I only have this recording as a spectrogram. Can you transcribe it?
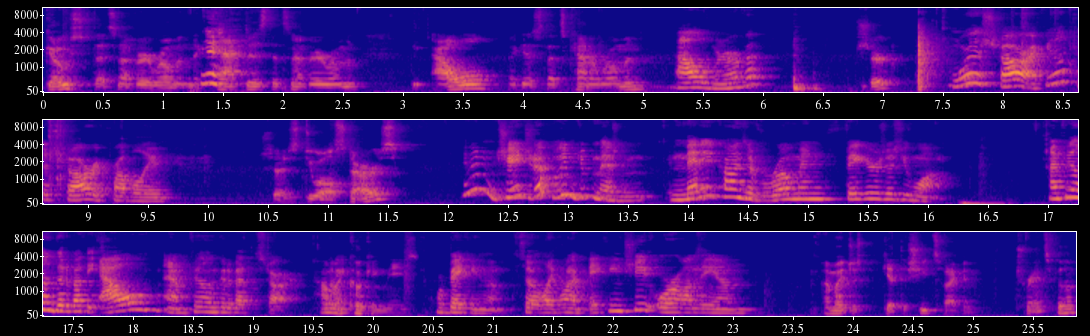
ghost. That's not very Roman. The cactus. That's not very Roman. The owl. I guess that's kind of Roman. Owl of Minerva Sure. or the star. I feel like the star is probably. Should I just do all stars? You can change it up. We can do as many kinds of Roman figures as you want. I'm feeling good about the owl, and I'm feeling good about the star. How am I cooking these? We're baking them. So, like on a baking sheet or on the um. I might just get the sheet so I can transfer them.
